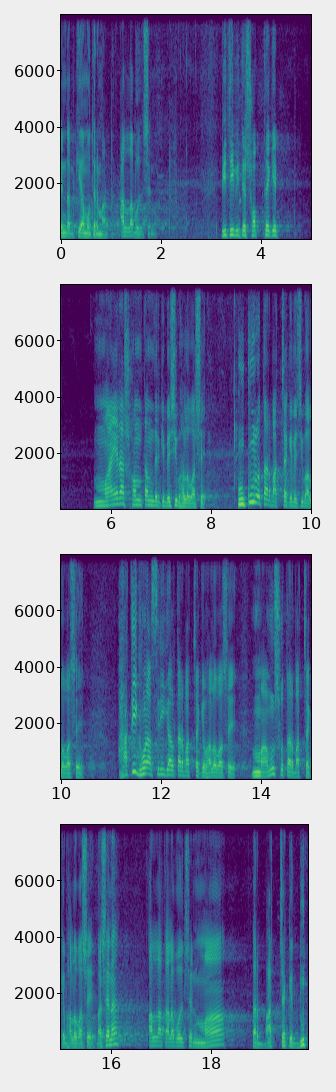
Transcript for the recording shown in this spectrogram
এর নাম কিয়ামতের মাঠ। আল্লাহ বলছেন, পৃথিবীতে সব থেকে মায়েরা সন্তানদেরকে বেশি ভালোবাসে, কুকুরও তার বাচ্চাকে বেশি ভালোবাসে, হাতি ঘোড়া শ্রীগাল তার বাচ্চাকে ভালোবাসে, মানুষও তার বাচ্চাকে ভালোবাসে, বাসে না? আল্লাহ তালা বলছেন, মা তার বাচ্চাকে দুধ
